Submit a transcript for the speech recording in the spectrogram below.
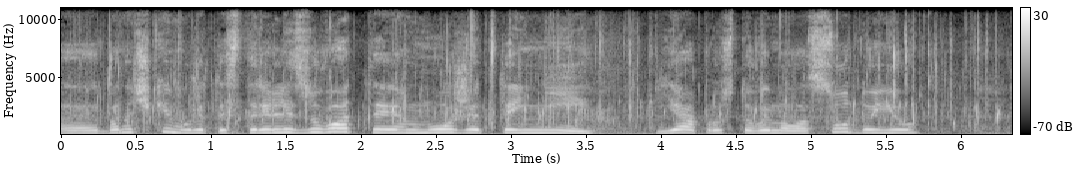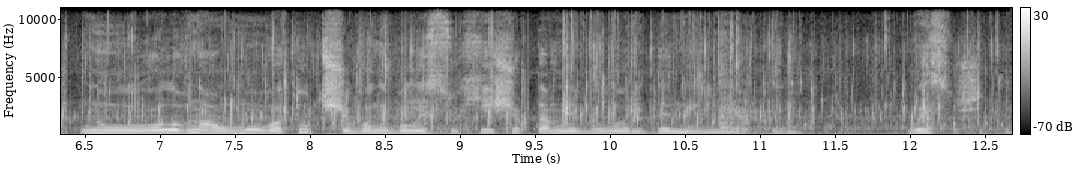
Е, Баночки можете стерилізувати, можете ні. Я просто вимила содою. Ну, головна умова тут, щоб вони були сухі, щоб там не було рідини ніякої. Висушити.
